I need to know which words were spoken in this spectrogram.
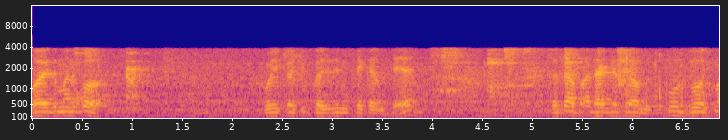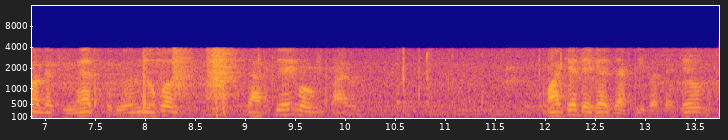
હોય તો મને કહો. કોઈ કશું કરી શકે એમ છે? છતાં પાછા કે છે આમ ફૂલ જોશમાં કે મેચ કર્યું. અને લોકો જાગતી બહુ સારું. વાંખે દેખાય જાગતી પાછા કેવું?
